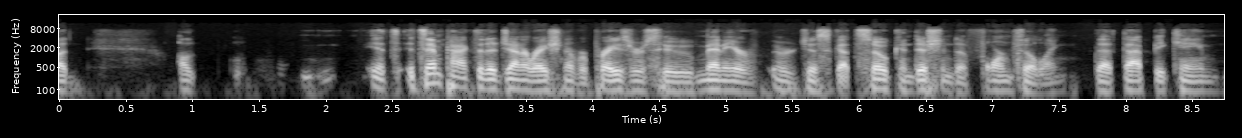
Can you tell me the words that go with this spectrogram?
a, a it's it's impacted a generation of appraisers who many are, are just got so conditioned to form filling that that became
